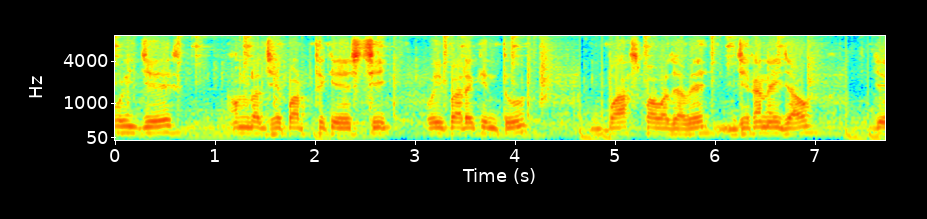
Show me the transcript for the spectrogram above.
ওই যে আমরা যে পার থেকে এসছি, ওই পারে কিন্তু বাস পাওয়া যাবে। যেখানেই যাও, যে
